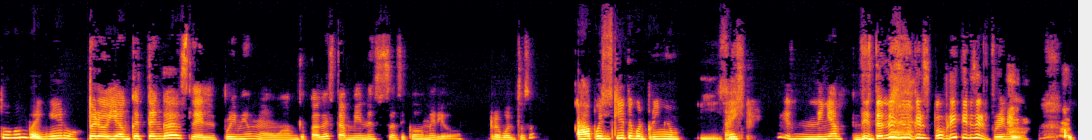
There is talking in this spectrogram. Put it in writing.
todo un reguero. Pero y aunque tengas el premium o aunque pagues, también es así como medio revoltoso. Ah, pues es que yo tengo el premium. Y Ay, niña, te están diciendo que eres pobre y tienes el premium.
